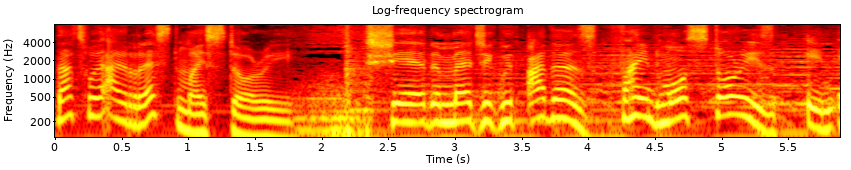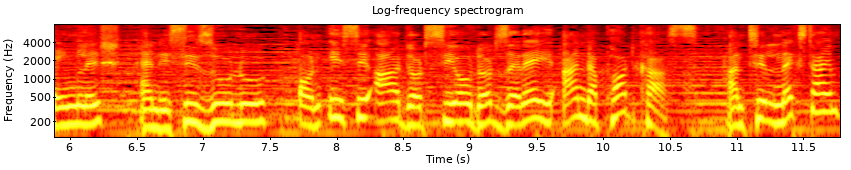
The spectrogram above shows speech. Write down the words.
That's where I rest my story. Share the magic with others. Find more stories in English and isiZulu on ecr.co.za under podcasts. Until next time,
